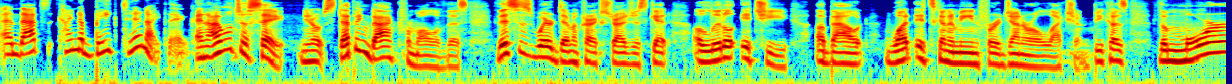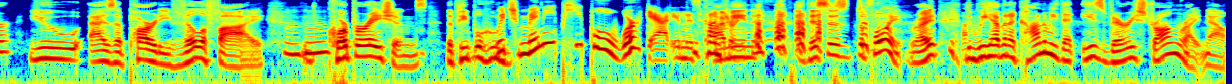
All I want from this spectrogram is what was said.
and that's kind of baked in, I think. And I will just say, you know, stepping back from all of this, this is where Democratic strategists get a little itchy about what it's going to mean for a general election. Because the more you, as a party, vilify Mhm. corporations, the people who. Which many people work at in this country. I mean, this is the point, right? We have an economy that is very strong right now.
